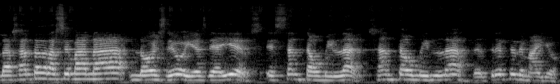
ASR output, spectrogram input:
la santa de la semana no es de hoy, es de ayer, es Santa Humildad, Santa Humildad del 13 de mayo.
